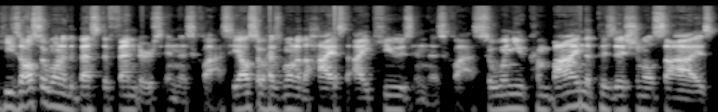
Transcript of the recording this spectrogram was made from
he's also one of the best defenders in this class he also has one of the highest IQs in this class so when you combine the positional size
